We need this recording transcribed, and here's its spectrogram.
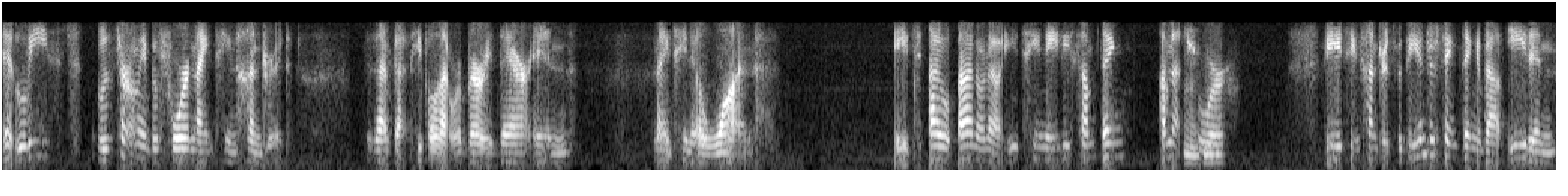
at least it was certainly before 1900, because I've got people that were buried there in 1901. Eight, I, I don't know, 1880 something. I'm not mm-hmm. sure. The 1800s. But the interesting thing about Eden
